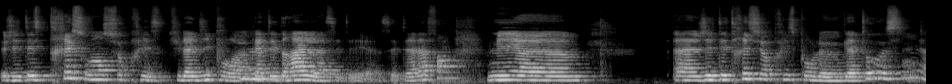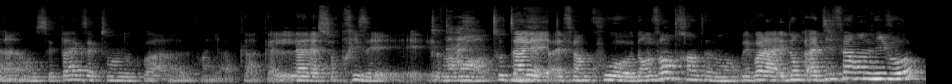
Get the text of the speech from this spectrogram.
été très souvent surprise. Tu l'as dit pour euh, Mhm. Cathédrale, là, c'était c'était à la fin, mais euh, Euh, été très surprise pour le gâteau aussi. Euh, on ne sait pas exactement de quoi. Enfin, y a, là, la surprise est, est vraiment totale et elle fait un coup dans le ventre, hein, tellement. Mais voilà. Et donc, à différents niveaux,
